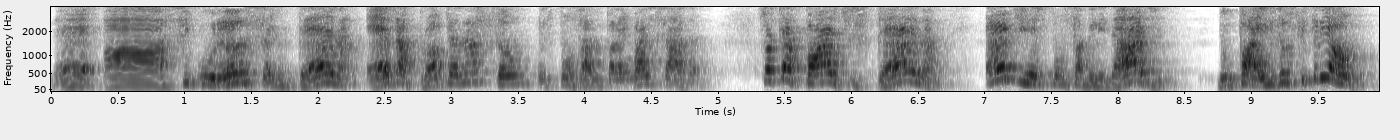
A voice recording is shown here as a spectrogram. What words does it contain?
né, a segurança interna é da própria nação responsável pela embaixada. Só que a parte externa é de responsabilidade do país anfitrião.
